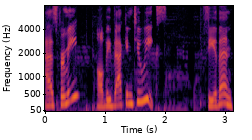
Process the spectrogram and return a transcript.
As for me, I'll be back in two weeks. See you then.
